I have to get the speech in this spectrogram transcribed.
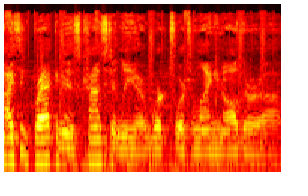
I think Bracken is constantly worked towards aligning all their uh,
